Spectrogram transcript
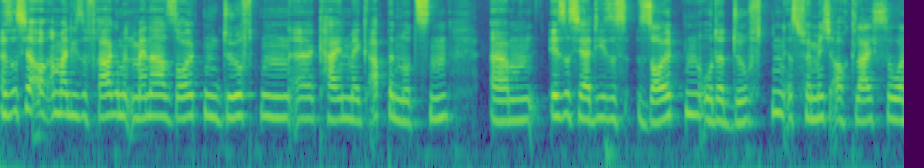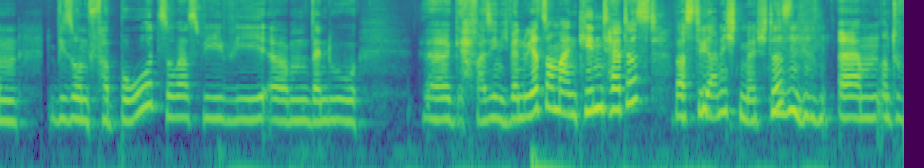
Es ist ja auch immer diese Frage mit Männer sollten, dürften äh, kein Make-up benutzen. Ähm, ist es ja dieses sollten oder dürften, ist für mich auch gleich so ein, wie so ein Verbot, sowas wie, wie ähm, wenn du äh, weiß ich nicht, wenn du jetzt noch mal ein Kind hättest, was du ja nicht möchtest, ähm, und du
